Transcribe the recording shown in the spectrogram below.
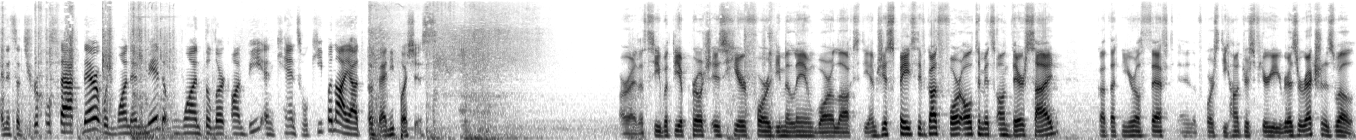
and it's a triple stack there with one in mid, one to lurk on B, and Kent will keep an eye out of any pushes. All right, let's see what the approach is here for the Malayan Warlocks. The MGS Spades, they've got four ultimates on their side. Got that Neural Theft and, of course, the Hunter's Fury Resurrection as well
